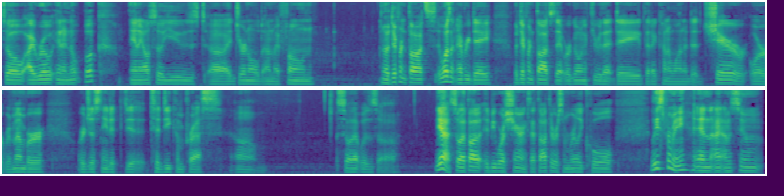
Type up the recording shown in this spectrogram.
So I wrote in a notebook, and I also used uh, I journaled on my phone. Uh, different thoughts. It wasn't every day, but different thoughts that were going through that day that I kind of wanted to share or, or, remember, or just needed to, to decompress. Um, so that was, uh, yeah. So I thought it'd be worth sharing because I thought there were some really cool, at least for me, and I, am assume,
